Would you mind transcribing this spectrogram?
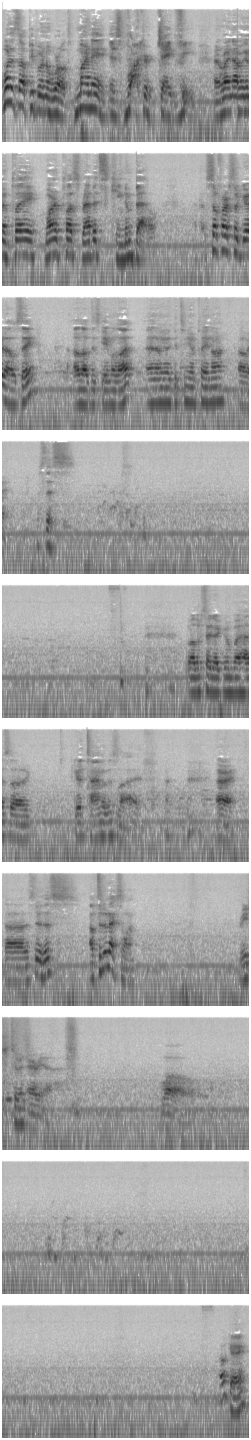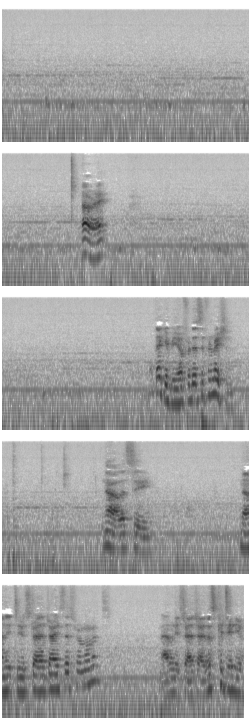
What is up, people in the world? My name is Rocker JV, and right now we're gonna play Mario Plus Rabbids Kingdom Battle. So far, so good, I will say. I love this game a lot, and I'm gonna continue on playing on. Oh wait, what's this? well, looks like that Goomba has a good time of his life. Alright, uh, let's do this. Up to the next one. Reach to an area. Whoa. Okay. Alright. Thank you, Bio, for this information. Now, let's see. Now I need to strategize this for a moment. Now we need to strategize. Let's continue.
